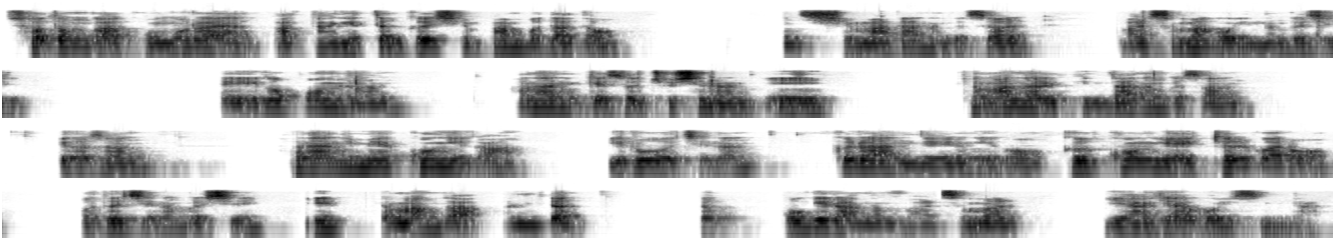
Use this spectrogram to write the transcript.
소돔과 고모라가 당했던 그 심판보다도 심하다는 것을 말씀하고 있는 것이 네, 이거 보면은 하나님께서 주시는 이 평안을 빈다는 것은 이것은 하나님의 공의가 이루어지는 그러한 내용이고 그 공의의 결과로 얻어지는 것이 이 평안과 안전, 즉 복이라는 말씀을 이야기하고 있습니다.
